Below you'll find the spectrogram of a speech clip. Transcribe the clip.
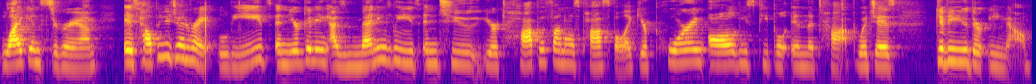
like Instagram is helping you generate leads and you're getting as many leads into your top of funnel as possible. Like you're pouring all these people in the top, which is giving you their email.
